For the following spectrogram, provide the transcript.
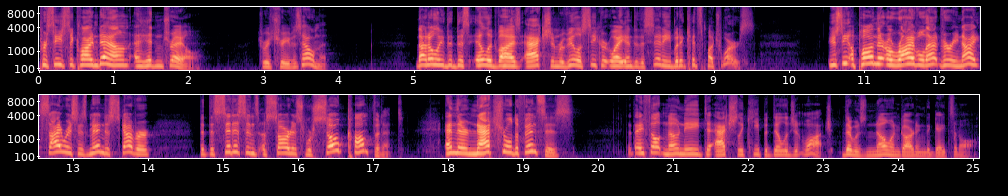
proceeds to climb down a hidden trail to retrieve his helmet. Not only did this ill advised action reveal a secret way into the city, but it gets much worse. You see, upon their arrival that very night, Cyrus's men discover that the citizens of Sardis were so confident in their natural defenses that they felt no need to actually keep a diligent watch. There was no one guarding the gates at all.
